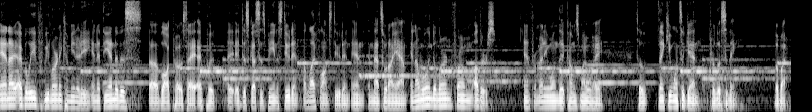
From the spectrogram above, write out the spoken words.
and I, I, believe we learn in community. And at the end of this uh, blog post, I, I put it discusses being a student, a lifelong student, and and that's what I am. And I'm willing to learn from others and from anyone that comes my way. So thank you once again for listening. Bye bye.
